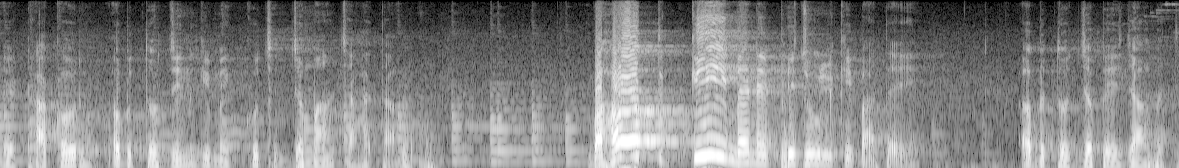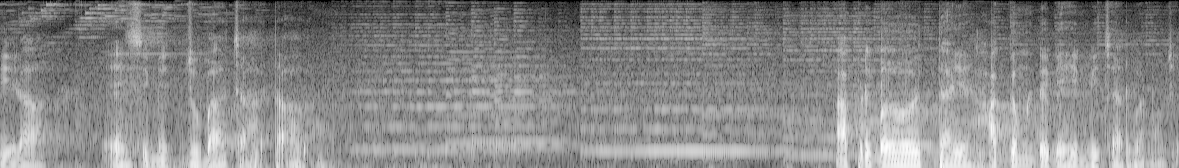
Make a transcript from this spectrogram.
हे ठाकुर अब तो जिंदगी में कुछ जमा चाहता हूँ बहुत की मैंने फिजूल की बातें अब तो जपे जाव तेरा ऐसी में जुबा चाहता हूँ આપણે બધાએ હાગમટે બેહીને વિચારવાનું છે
